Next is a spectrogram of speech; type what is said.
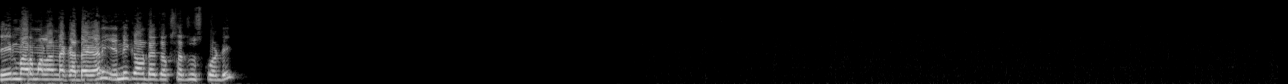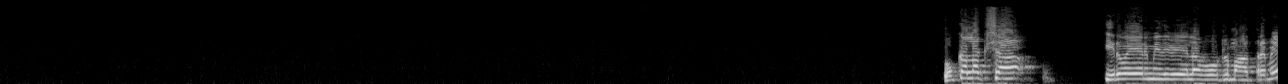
దీని మర్మలన్న గడ్డ కానీ ఎన్ని కౌంట్ అయితే ఒకసారి చూసుకోండి. ఒక లక్ష ఇరవై ఎనిమిది వేల ఓట్లు మాత్రమే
